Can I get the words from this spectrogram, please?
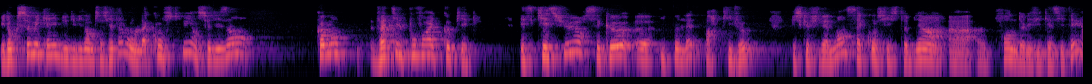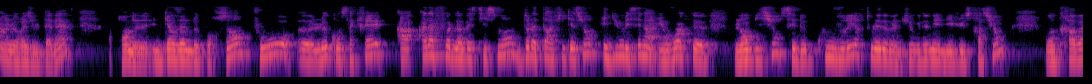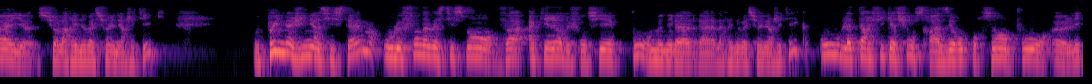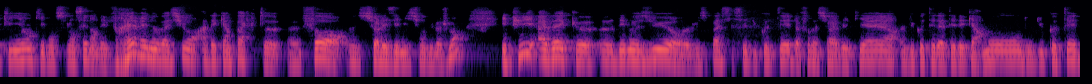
Et donc ce mécanisme du dividende sociétal, on l'a construit en se disant comment va-t-il pouvoir être copié? Et ce qui est sûr, c'est que euh, il peut l'être par qui veut, puisque finalement, ça consiste bien à prendre de l'efficacité, hein, le résultat net, à prendre une quinzaine de pourcents pour euh, le consacrer à à la fois de l'investissement, de la tarification et du mécénat. Et on voit que l'ambition, c'est de couvrir tous les domaines. Je vais vous donner une illustration. On travaille sur la rénovation énergétique. On peut imaginer un système où le fonds d'investissement va acquérir du foncier pour mener la, rénovation énergétique, où la tarification sera à 0% pour euh, les clients qui vont se lancer dans des vraies rénovations avec impact euh, fort euh, sur les émissions du logement, et puis avec des mesures, je ne sais pas si c'est du côté de la Fondation Abbé Pierre, du côté de la TD Carmonde ou du côté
